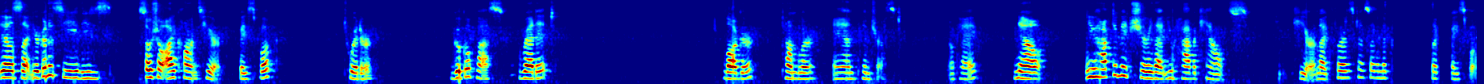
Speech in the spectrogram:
is that you're going to see these social icons here. Facebook, Twitter, Google+, Reddit, Blogger, Tumblr, and Pinterest. Okay, now, you have to make sure that you have accounts here. Like, for instance, I'm going to click Facebook.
